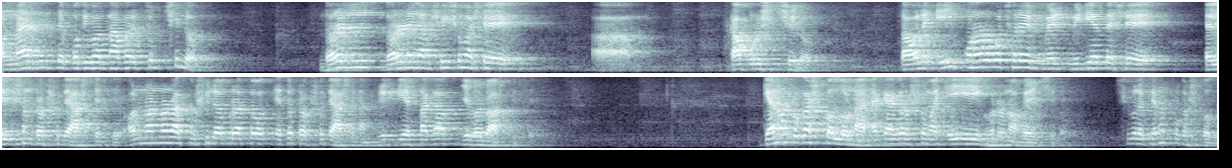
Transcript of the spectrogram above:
অন্যায়ের বিরুদ্ধে প্রতিবাদ না করে চুপ ছিল। ধরে ধরে নিলাম সেই সময় সে কাপুরুষ ছিল। তাহলে এই পনেরো বছরে মিডিয়াতে সে টেলিভিশন টকশোতে আসতেছে। অন্যান্যরা কুশীলবরা তো এত টকশোতে আসে না। ব্রিগেডিয়ার সাগাত যেভাবে আসতেছে। কেন প্রকাশ করল না? এক এগারোর সময় এই এই ঘটনা হয়েছিল। সেগুলো কেন প্রকাশ করল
